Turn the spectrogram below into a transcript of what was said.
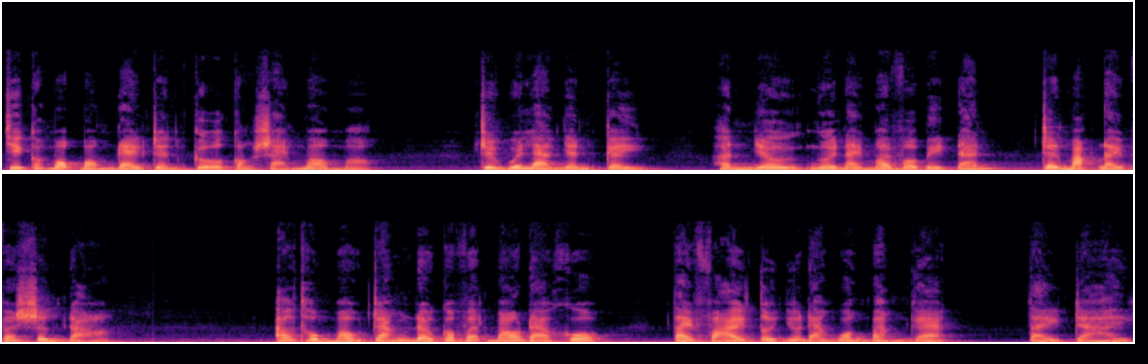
chỉ có một bóng đèn trên cửa còn sáng mờ mờ. Trương Quý Lan nhìn kỹ, hình như người này mới vừa bị đánh, trên mặt đầy vết sưng đỏ. Áo thun màu trắng đều có vết máu đã khô, tay phải tự như đang quấn băng gạt tay trái.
